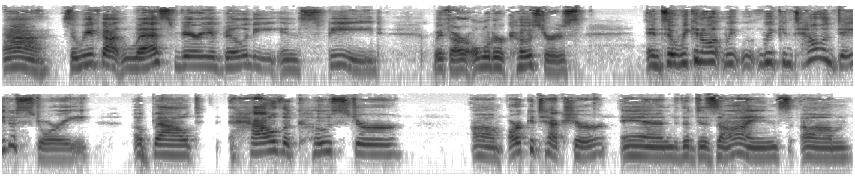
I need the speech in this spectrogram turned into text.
Ah, so we've got less variability in speed with our older coasters and so we can all we, we can tell a data story about how the coaster um, architecture and the designs um,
